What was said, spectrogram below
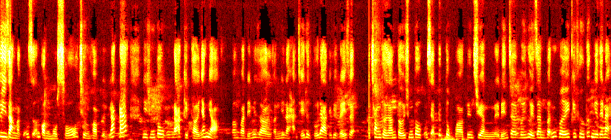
tuy rằng là cũng vẫn còn một số trường hợp lác đác nhưng chúng tôi cũng đã kịp thời nhắc nhở. Vâng và đến bây giờ gần như là hạn chế được tối đa cái việc đấy rồi trong thời gian tới chúng tôi cũng sẽ tiếp tục uh, tuyên truyền để đến cho với người dân vẫn với cái phương thức như thế này.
